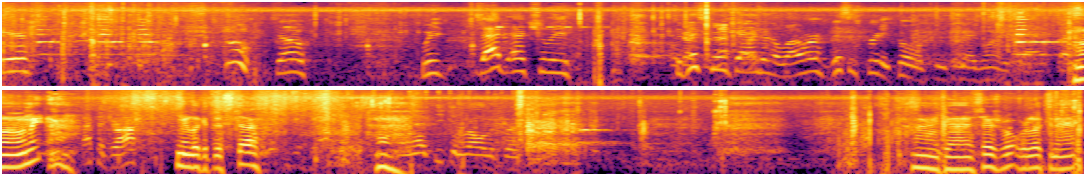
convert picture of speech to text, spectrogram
Here. Ooh, So we that actually so this goes down to the lower. This is pretty cool if you guys wanted to try it. Hold on, let me, that's a drop, let me look at this stuff. and if you can roll the first one. All right, guys, there's what we're looking at.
